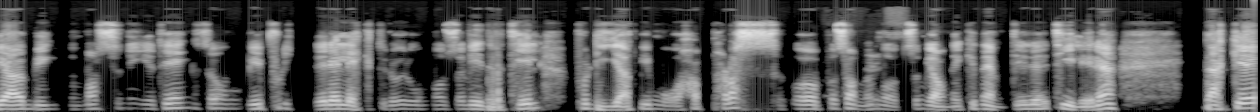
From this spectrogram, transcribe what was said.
Vi har bygd masse nye ting som vi flytter elektrorom osv. til, fordi at vi må ha plass. Og på samme måte som Jannicke nevnte tidligere, det er ikke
